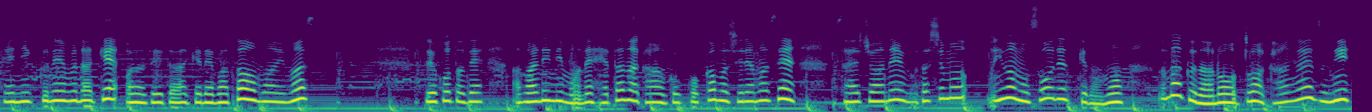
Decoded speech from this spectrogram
えー、ニックネームだけお寄せいただければと思います。ということで、あまりにもね、下手な韓国語かもしれません。最初はね、私も今もそうですけども、うまくなろうとは考えずに、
